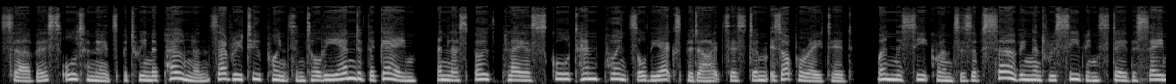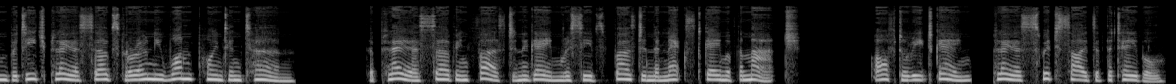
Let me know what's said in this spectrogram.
service alternates between opponents every two points until the end of the game, unless both players score 10 points or the expedite system is operated, when the sequences of serving and receiving stay the same but each player serves for only one point in turn. The player serving first in a game receives first in the next game of the match. After each game, players switch sides of the table.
